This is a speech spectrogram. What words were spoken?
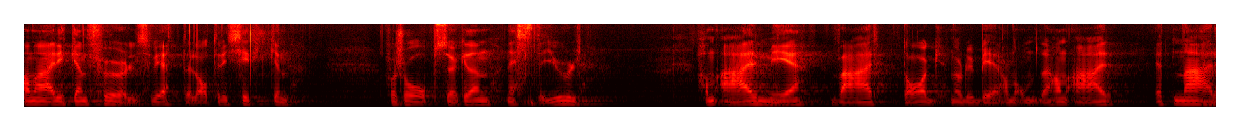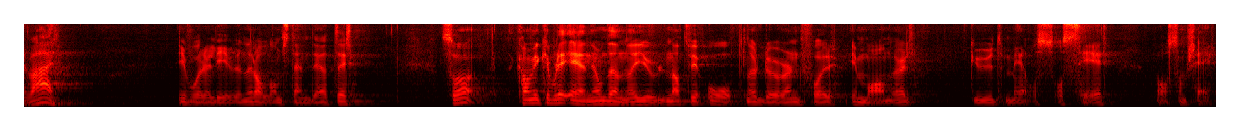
Han er ikke en følelse vi etterlater i kirken, for så å oppsøke den neste jul. Han er med hver dag når du ber han om det. Han er et nærvær i våre liv under alle omstendigheter. Så kan vi ikke bli enige om denne julen at vi åpner døren for Immanuel, Gud med oss, og ser hva som skjer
